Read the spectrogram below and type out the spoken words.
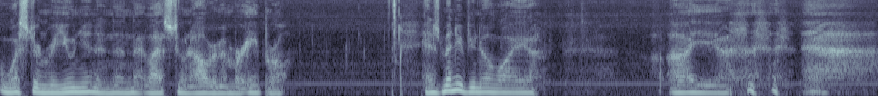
Western Reunion, and then that last tune, I'll Remember April. And as many of you know, I, uh, I, uh,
